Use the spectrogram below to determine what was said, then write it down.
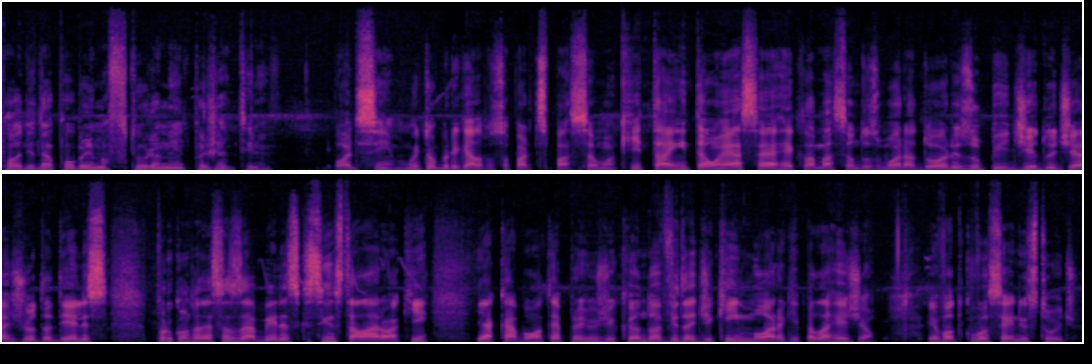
pode dar problema futuramente para a gente, né? Pode sim. Muito obrigado pela sua participação aqui. Tá, então essa é a reclamação dos moradores, o pedido de ajuda deles por conta dessas abelhas que se instalaram aqui e acabam até prejudicando a vida de quem mora aqui pela região. Eu volto com você aí no estúdio.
